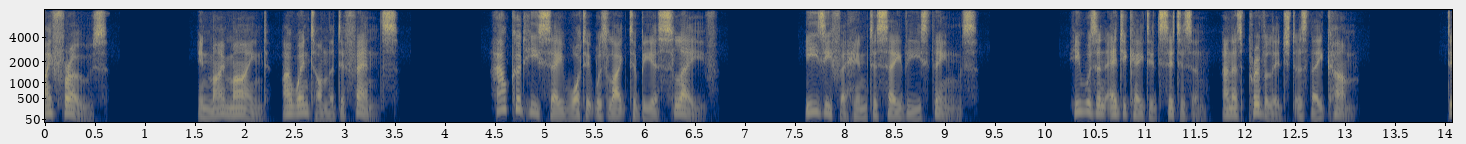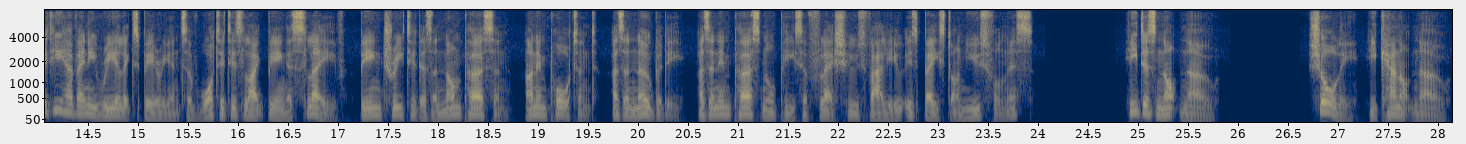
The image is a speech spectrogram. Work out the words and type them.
I froze. In my mind, I went on the defense. How could he say what it was like to be a slave? Easy for him to say these things. He was an educated citizen, and as privileged as they come. Did he have any real experience of what it is like being a slave, being treated as a non person, unimportant, as a nobody, as an impersonal piece of flesh whose value is based on usefulness? He does not know. Surely, he cannot know.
